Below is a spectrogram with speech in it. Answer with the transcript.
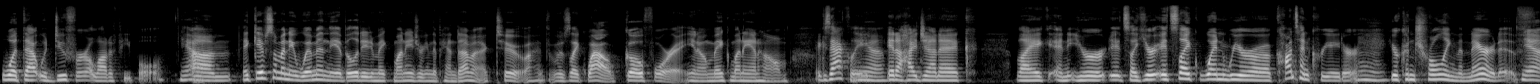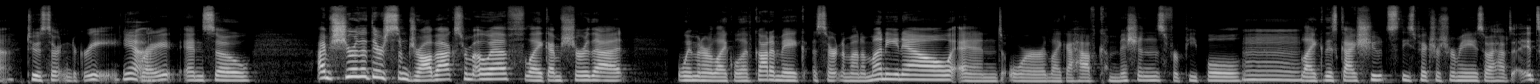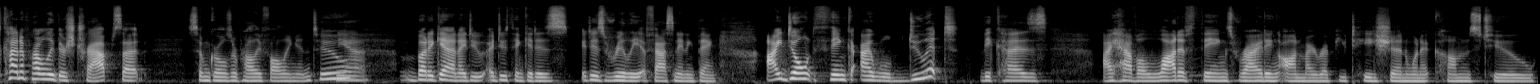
what that would do for a lot of people. Yeah. Um, it gives so many women the ability to make money during the pandemic too. It was like, wow, go for it. You know, make money at home. exactly. Yeah. In a hygienic, like, and you're, it's like you're, it's like when we're a content creator, you're controlling the narrative. Mm. Yeah. To a certain degree. Yeah. Right. And so I'm sure that there's some drawbacks from OF. Like, I'm sure that women are like, well, I've got to make a certain amount of money now. And, or like, I have commissions for people. Mm. Like, this guy shoots these pictures for me. So I have to, it's kind of probably there's traps that some girls are probably falling into. Yeah. But again, I do, I do think it is, it is really a fascinating thing. I don't think I will do it because I have a lot of things riding on my reputation when it comes to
